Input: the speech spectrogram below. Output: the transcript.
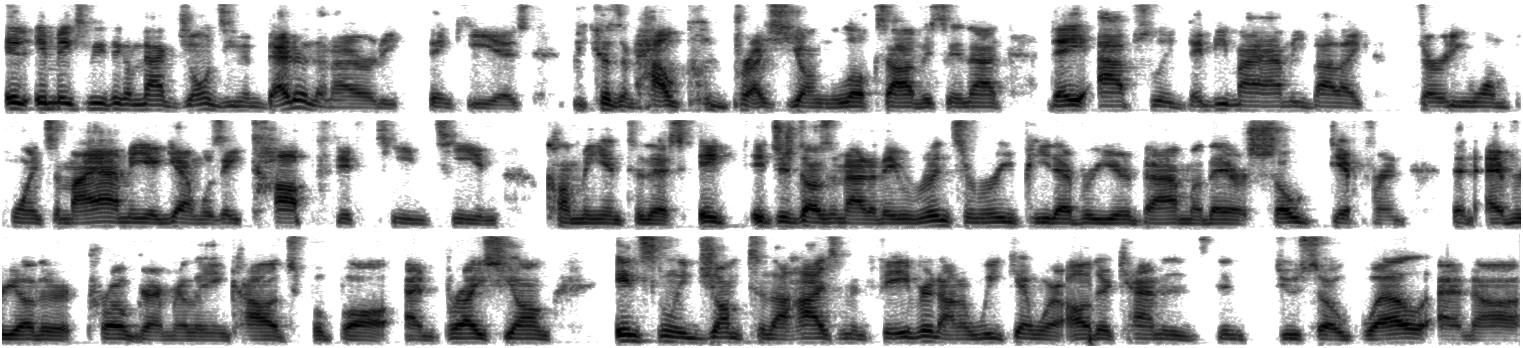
it, it makes me think of Mac Jones even better than I already think he is because of how good Bryce Young looks. Obviously, and that they absolutely they beat Miami by like 31 points. And Miami, again, was a top 15 team coming into this. It, it just doesn't matter. They rinse and repeat every year, Bama. They are so different than every other program, really, in college football. And Bryce Young instantly jumped to the Heisman favorite on a weekend where other candidates didn't do so well. And uh,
